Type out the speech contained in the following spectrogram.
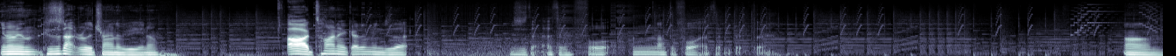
You know what I mean? Because it's not really trying to be, you know? Ah, tonic. I didn't mean to do that. This is the ether. Full. Not the full ether, but the. Um.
